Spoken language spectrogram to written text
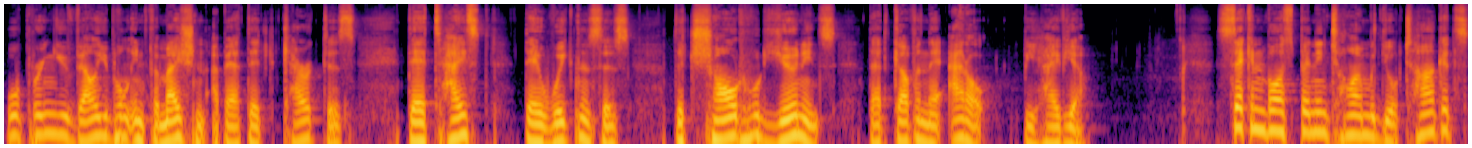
will bring you valuable information about their characters, their taste, their weaknesses, the childhood yearnings that govern their adult behavior. Second, by spending time with your targets,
